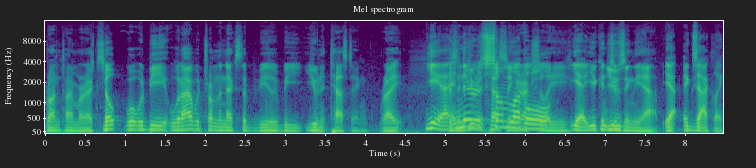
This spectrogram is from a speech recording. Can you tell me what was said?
runtime or X. Nope. What would be what I would term the next step would be would be unit testing, right? Yeah, and there is some level- actually yeah, you can do- using the app. Yeah, exactly.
